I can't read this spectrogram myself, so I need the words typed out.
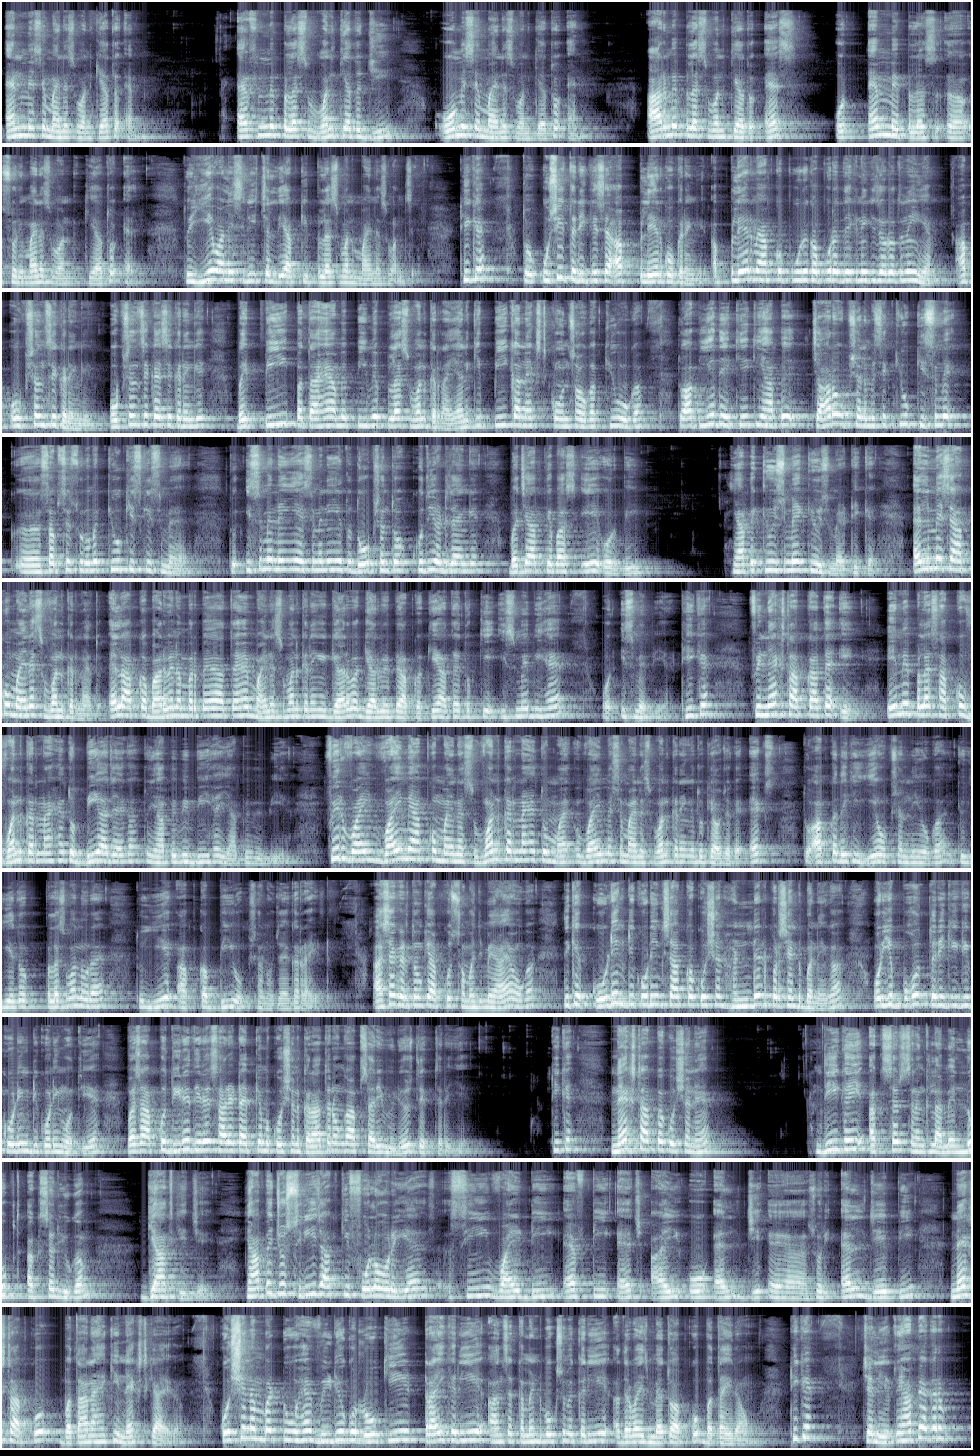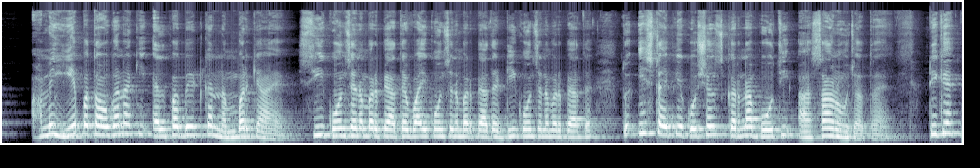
एन में से माइनस वन किया तो एम एफ़ में प्लस वन किया तो जी ओ में से माइनस वन किया तो एन आर में प्लस वन किया तो एस और एम में प्लस सॉरी माइनस वन किया तो एल तो ये वाली सीरीज़ चल रही है आपकी प्लस वन माइनस वन से। ठीक है? तो उसी तरीके से आप प्लेयर को करेंगे। अब प्लेयर में आपको पूरे का पूरा देखने की ज़रूरत नहीं है। आप ऑप्शन से करेंगे। ऑप्शन से कैसे करेंगे? भाई पी पता है हमें पी में प्लस वन करना है। यानी कि पी का नेक्स्ट कौन सा होगा? क्यू होगा। तो आप ये देखिए कि यहाँ पे चारों ऑप्शन में से क्यू किसमें सबसे शुरू में क्यू किस किसमें है? तो इसमें नहीं है, इसमें नहीं है तो दो ऑप्शन तो खुद ही हट जाएँगे। बचे आपके पास ए और बी यहाँ पे क्यू इसमें क्यू इसमें ठीक है। एल में से आपको माइनस वन करना है। तो एल आपका बारहवें नंबर पे आता है माइनस वन करेंगे ग्यारहवा, ग्यारहवें पे आपका के आता है तो के इसमें भी है और इसमें भी है, ठीक है। फिर नेक्स्ट आपका आता है ए ए में प्लस आपको वन करना है तो बी आ जाएगा। तो यहाँ पे भी बी है, यहाँ पे भी बी है। फिर वाई वाई में आपको माइनस वन करना है तो वाई में से माइनस वन करेंगे तो क्या हो जाएगा एक्स तो आपका देखिए ये ऑप्शन नहीं होगा, क्योंकि ये तो प्लस वन हो रहा है तो ये आपका बी ऑप्शन हो जाएगा राइट आशा करता हूँ कि आपको समझ में आया होगा। देखिए कोडिंग डिकोडिंग से आपका क्वेश्चन हंड्रेड परसेंट बनेगा और ये बहुत तरीके की कोडिंग डिकोडिंग होती है। बस आपको धीरे धीरे सारे टाइप के मैं क्वेश्चन कराता रहूँगा, आप सारी वीडियोज़ देखते रहिए। ठीक है? नेक्स्ट आपका क्वेश्चन है, दी गई अक्षर श्रृंखला में लुप्त अक्षर युगम ज्ञात कीजिए। यहाँ पे जो सीरीज़ आपकी फॉलो हो रही है C Y D F T H I O L J sorry L J P next आपको बताना है कि नेक्स्ट क्या आएगा। क्वेश्चन नंबर टू है वीडियो को रोकिए ट्राई करिए आंसर कमेंट बॉक्स में करिए अदरवाइज़ मैं तो आपको बता ही रहा हूँ। ठीक है? चलिए तो यहाँ पे अगर हमें ये पता होगा ना कि अल्फ़ाबेट का नंबर क्या है। सी कौन से नंबर पे आता है वाई कौन से नंबर पे आता है डी कौन से नंबर पे आता है तो इस टाइप के क्वेश्चंस करना बहुत ही आसान हो जाता है। ठीक है?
